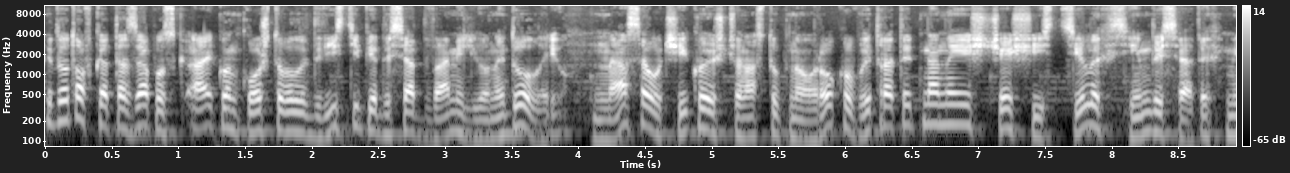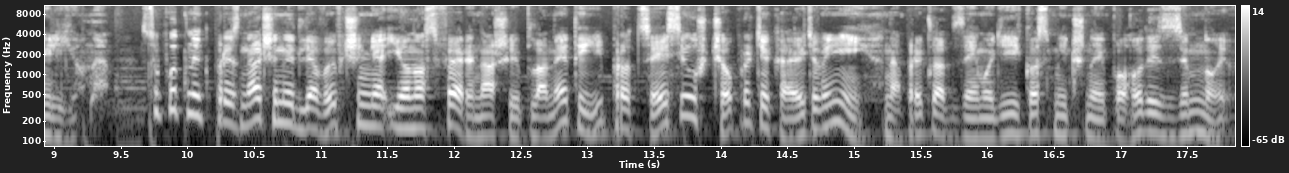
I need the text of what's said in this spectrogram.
Підготовка та запуск Icon коштували 252 мільйони доларів. НАСА очікує, що наступного року витратить на неї ще 6,7 мільйона. Супутник призначений для вивчення іоносфери нашої планети і процесів, що протікають в ній, наприклад, взаємодії космічної погоди з земною.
